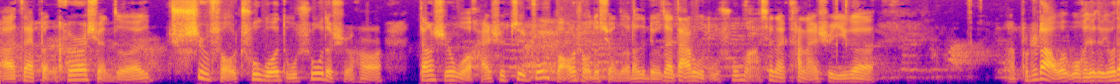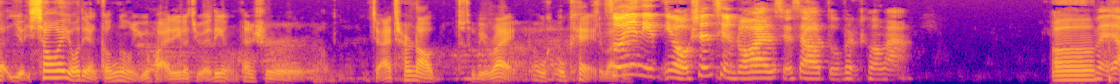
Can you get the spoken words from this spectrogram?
啊在本科选择是否出国读书的时候，当时我还是最终保守的选择了留在大陆读书嘛。现在看来是一个啊不知道，我我觉得有点也稍微有点耿耿于怀的一个决定，但是。就 I turn out to be right，OK，对吧？所以你有申请国外的学校读本科吗？嗯，没有，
